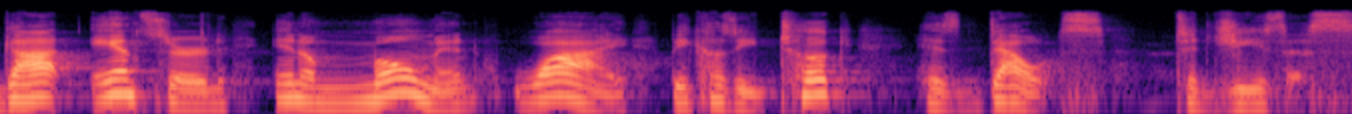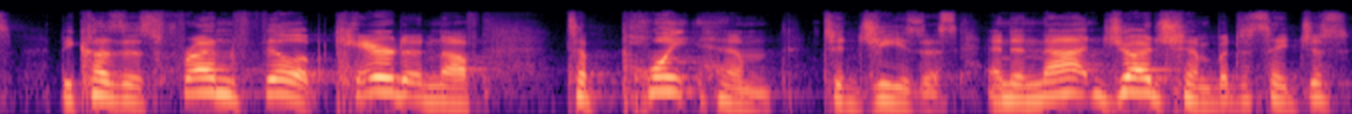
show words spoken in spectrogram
got answered in a moment. Why? Because he took his doubts to Jesus. Because his friend Philip cared enough to point him to Jesus and to not judge him, but to say, just,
